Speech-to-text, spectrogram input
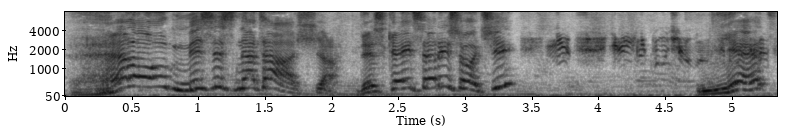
Hello, Mrs. Natasha. The skates are in Sochi? Нет.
